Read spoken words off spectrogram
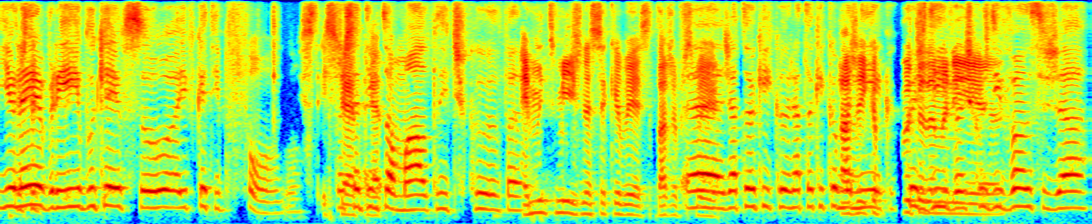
E eu nem abri, bloqueei a pessoa e fiquei tipo, fogo. Isto, isto Depois já é, senti-me tão mal, pedi desculpa. é muito mijo nessa cabeça, estás a perceber? É, já estou aqui, com- já estou aqui com a com mania, com, puta as divas, com os divanços já.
